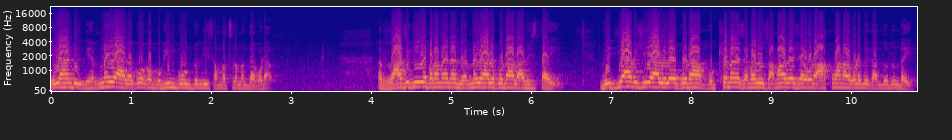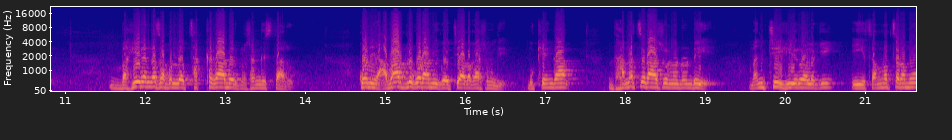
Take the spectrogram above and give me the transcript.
ఇలాంటి నిర్ణయాలకు ఒక ముగింపు ఉంటుంది ఈ సంవత్సరం అంతా కూడా. రాజకీయపరమైన నిర్ణయాలు కూడా లాభిస్తాయి. విద్యా విషయాలలో కూడా ముఖ్యమైన సభలు సమావేశాలు కూడా ఆహ్వానాలు కూడా మీకు అందుతుంటాయి. బహిరంగ సభల్లో చక్కగా మీరు ప్రసంగిస్తారు. కొన్ని అవార్డులు కూడా మీకు వచ్చే అవకాశం ఉంది. ముఖ్యంగా ధనస్సు రాశి ఉన్నటువంటి మంచి హీరోలకి ఈ సంవత్సరము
